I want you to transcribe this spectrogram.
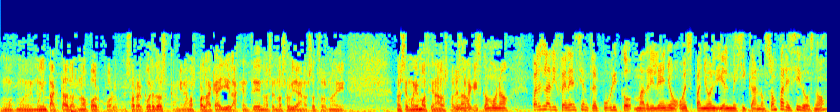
muy, muy, muy impactados, ¿no? Por, por esos recuerdos, caminamos por la calle y la gente no se nos olvida de nosotros, ¿no? Y, no sé, muy emocionados por No, estar aquí. pues cómo no. ¿Cuál es la diferencia entre el público madrileño o español y el mexicano? Son parecidos, ¿no?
